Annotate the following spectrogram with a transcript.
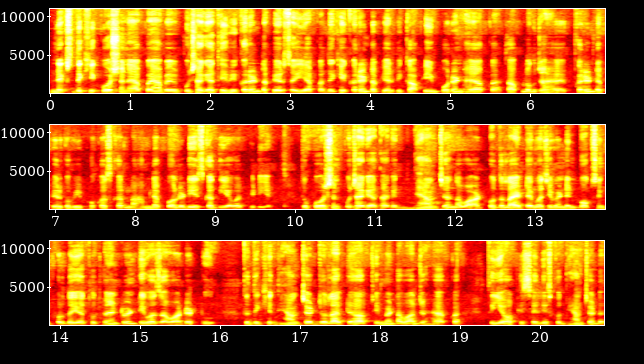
नेक्स्ट देखिए क्वेश्चन है आपका, यहाँ पे पूछा गया था भी करंट अफेयर सही है आपका देखिए करंट अफेयर भी काफ़ी इंपॉर्टेंट है आपका तो आप लोग जो है करंट अफेयर को भी फोकस करना। हमने आपको ऑलरेडी इसका दिया हुआ है पीडीएफ तो क्वेश्चन पूछा गया था कि Dhyan Chand award for the lifetime achievement in boxing for the year two thousand twenty was awarded to तो देखिए ध्यानचंद जो लाइफ टाइम अचीवमेंट अवार्ड जो है आपका तो ये ऑफिशियली इसको ध्यानचंद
